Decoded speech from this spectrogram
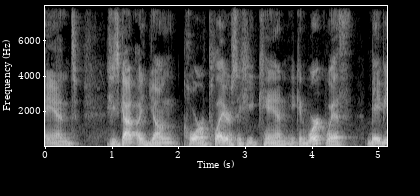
And he's got a young core of players that he can he can work with maybe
